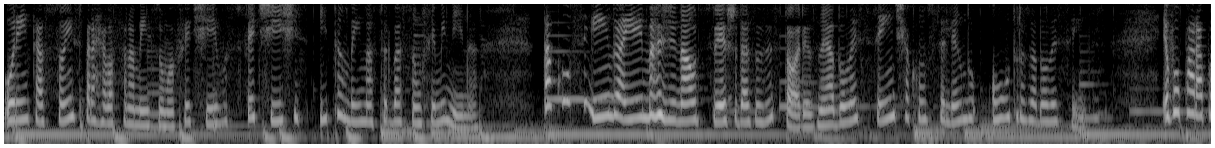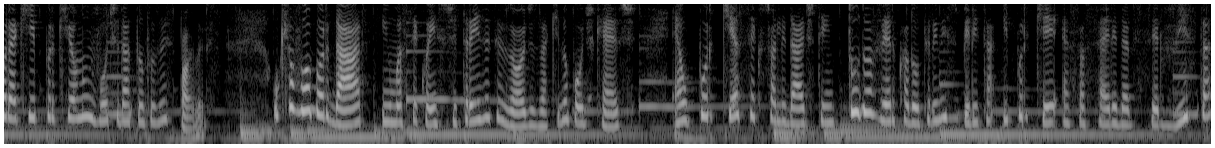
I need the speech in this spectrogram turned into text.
orientações para relacionamentos homoafetivos, fetiches e também masturbação feminina tá conseguindo aí imaginar o desfecho dessas histórias, né? Adolescente aconselhando outros adolescentes. Eu vou parar por aqui porque eu não vou te dar tantos spoilers. O que eu vou abordar em uma sequência de três episódios aqui no podcast é o porquê a sexualidade tem tudo a ver com a doutrina espírita e por que essa série deve ser vista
